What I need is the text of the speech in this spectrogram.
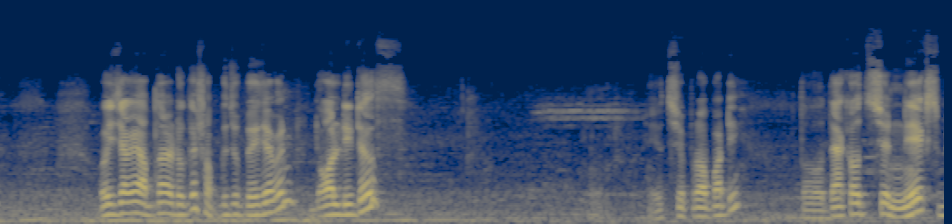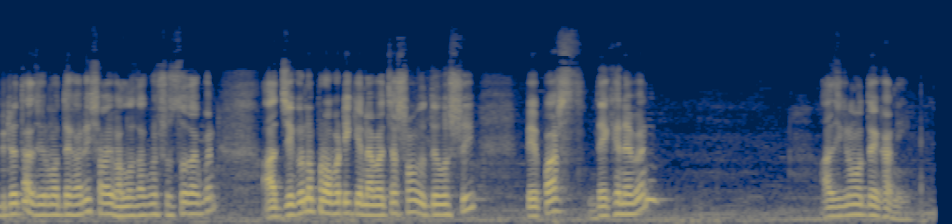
ওই জায়গায় আপনারা ঢুকে সব কিছু পেয়ে যাবেন। অল ডিটেলস হচ্ছে প্রপার্টি তো দেখা হচ্ছে নেক্সট ভিডিওতে। আজকের মধ্যে খালি সবাই ভালো থাকবেন, সুস্থ থাকবেন। আর যে কোনো প্রপার্টি কেনা বেচার সময় অবশ্যই পেপার্স দেখে নেবেন। আজকের মধ্যে এখানেই।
